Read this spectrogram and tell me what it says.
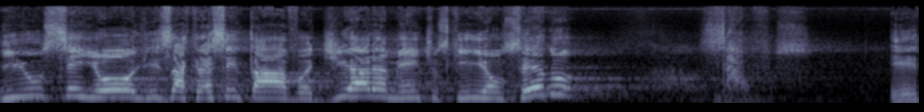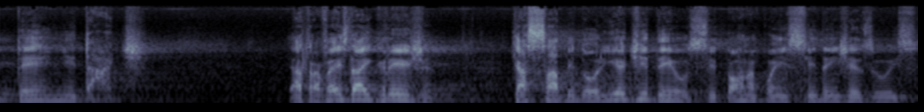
e o Senhor lhes acrescentava diariamente os que iam sendo salvos. Eternidade. É através da igreja que a sabedoria de Deus se torna conhecida em Jesus.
